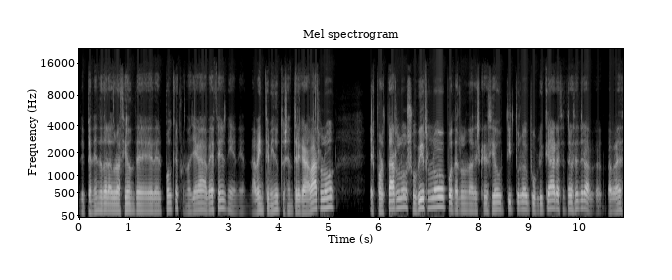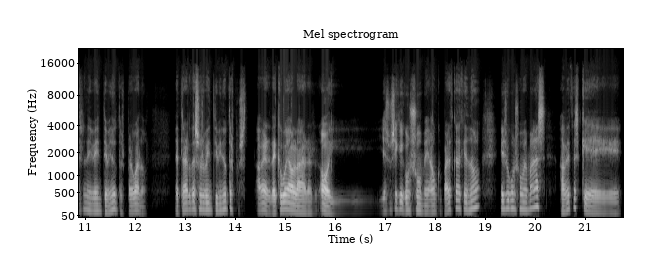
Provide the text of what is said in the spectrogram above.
dependiendo de la duración de- del podcast, pues no llega a veces ni, ni a 20 minutos entre grabarlo, exportarlo, subirlo, ponerle una descripción, un título y publicar, etcétera, etcétera. A veces ni 20 minutos, pero bueno, detrás de esos 20 minutos, pues a ver, ¿de qué voy a hablar hoy? Y eso sí que consume, aunque parezca que no, eso consume más a veces que,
